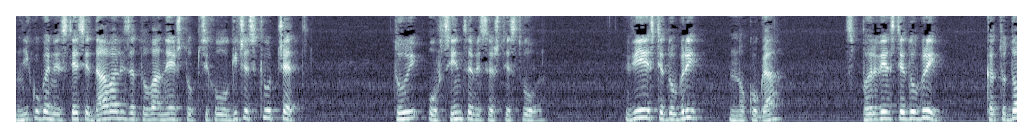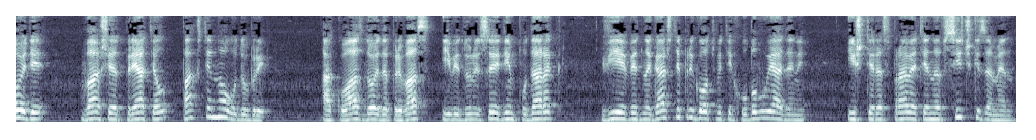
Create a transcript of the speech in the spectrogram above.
никога не сте си давали за това нещо психологически отчет. Той овсинца ви съществува. Вие сте добри, но кога? С първия сте добри. Като дойде вашият приятел, пак сте много добри. Ако аз дойда при вас и ви донеса един подарък, вие веднага ще приготвите хубаво ядене и ще разправяте на всички за мен.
